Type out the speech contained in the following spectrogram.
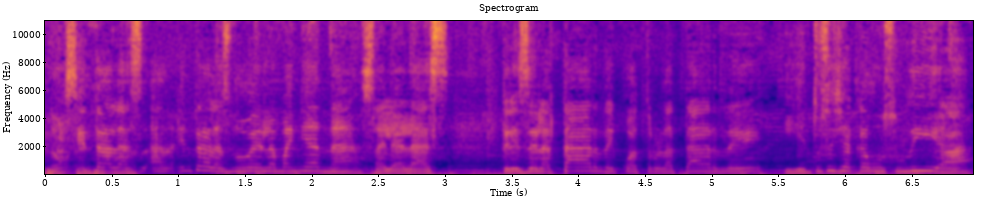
¿no? Entra a, las, a- entra a las 9 de la mañana, sale a las 3 de la tarde, 4 de la tarde, y entonces ya acabó su día,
